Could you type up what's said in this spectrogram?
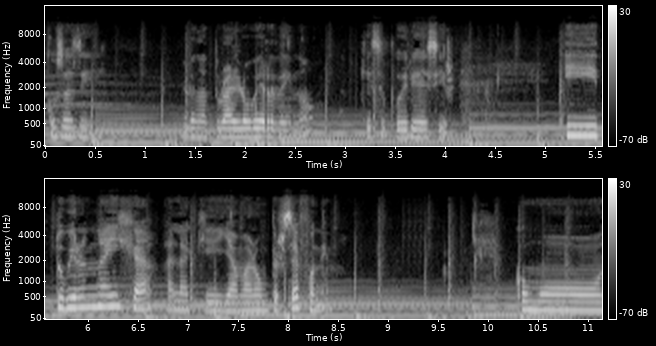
cosas de lo natural, lo verde, ¿no? Que se podría decir. Y tuvieron una hija a la que llamaron Perséfone. Como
